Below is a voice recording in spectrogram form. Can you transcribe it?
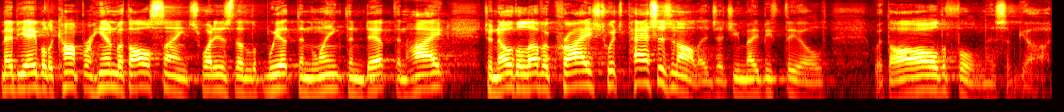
may be able to comprehend with all saints what is the width and length and depth and height, to know the love of Christ, which passes knowledge, that you may be filled with all the fullness of God.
